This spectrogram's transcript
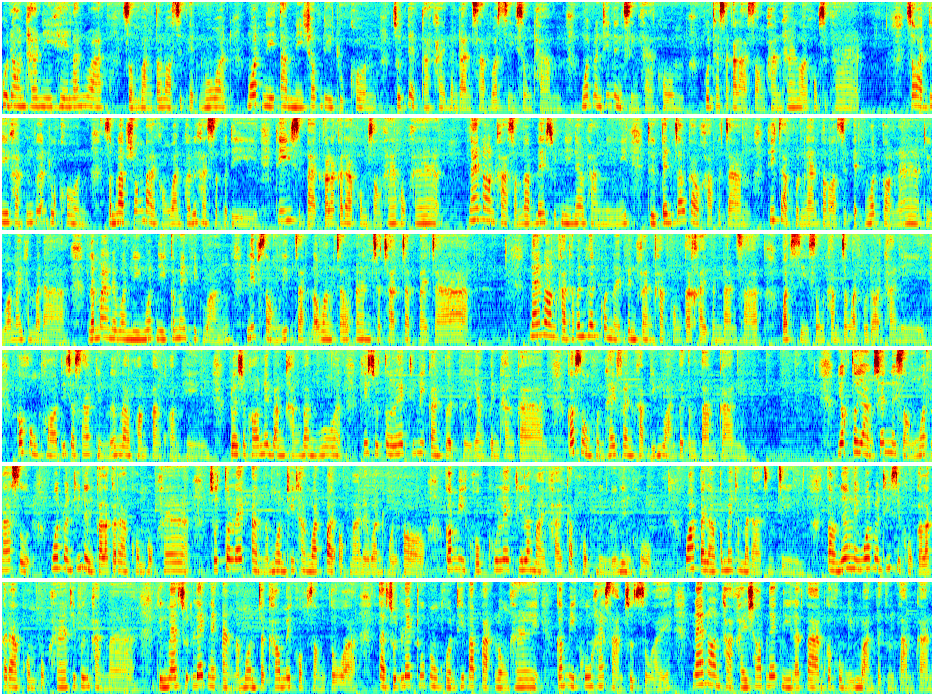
อุดรธานีเฮลั่นวัด สมหวังตลอด 11 งวด งวดนี้ตามนี้โชคดีทุกคน ชุดเด็ดตาไข่บันดาลทรัพย์วัดศรีทรงธรรม งวดวันที่ 1 สิงหาคม พุทธศักราช 2565สวัสดีค่ะเพื่อนๆทุกคนสำหรับช่วงบ่ายของวันพฤหัสบดีที่ 28 กรกฎาคม 2565 แน่นอนค่ะสำหรับเลขชุดนี้แนวทางนี้ ถือเป็นเจ้าเก่าขาประจำที่จากผลงานตลอด 11 งวดก่อนหน้า ถือว่าไม่ธรรมดา และมาในวันนี้งวดนี้ก็ไม่ผิดหวัง รีบส่องรีบจัดระวังเจ้าอั้นชัดๆจัดไปจ้า แน่นอนค่ะ ถ้าเพื่อนๆ คนไหนเป็นแฟนคลับของตาไข่บันดาลทรัพย์ วัดศรีทรงธรรมจังหวัดอุดรธานี ก็คงพอที่จะทราบถึงเรื่องราวความปังความเฮง โดยเฉพาะในบางครั้งบางงวด ที่ชุดตัวเลขที่มีการเปิดเผยอย่างเป็นทางการ ก็ส่งผลให้แฟนคลับยิ้มหวานไปตามๆกันยกตัวอย่างเช่นใน 2 งวดล่าสุด งวดวันที่ 1 กรกฎาคม 65 ชุดตัวเลขอ่างน้ำมนต์ที่ทางวัดปล่อยออกมาในวันหวยออก ก็มีครบคู่เลขที่ละไมคล้ายกับ 61 หรือ 16 ว่าไปแล้วก็ไม่ธรรมดาจริง ๆ ต่อเนื่องในงวดวันที่ 16 กรกฎาคม 65 ที่เพิ่งผ่านมา ถึงแม้ชุดเลขในอ่างน้ำมนต์จะเข้าไม่ครบ 2 ตัว แต่ชุดเลขทูปมงคลที่ป้าปะลงให้ ก็มีคู่ 53 สุดสวย แน่นอนค่ะ ใครชอบเลขนี้และตามก็คงยิ้มหวานไปตามๆกัน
